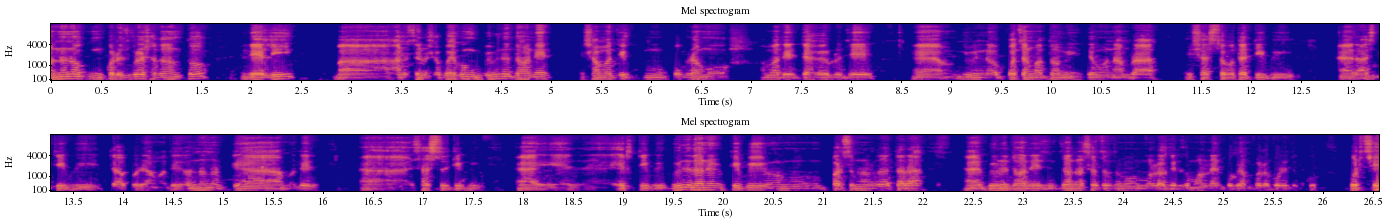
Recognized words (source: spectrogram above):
অন্যান্য কলেজগুলো সাধারণত র্যালি বা আলোচনা সভা এবং বিভিন্ন ধরনের সামাজিক প্রোগ্রামও আমাদের দেখা গেলো যে বিভিন্ন প্রচার মাধ্যমে, যেমন আমরা স্বাস্থ্যকতা টিভি রাজ টিভি, তারপরে আমাদের অন্যান্য আমাদের স্বাস্থ্য টিভি হেলথ টিভি, বিভিন্ন ধরনের টিভি পার্সোনালরা তারা বিভিন্ন ধরনের জনসচেতনমূলক এরকম অনলাইন প্রোগ্রামগুলো করে করছে।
